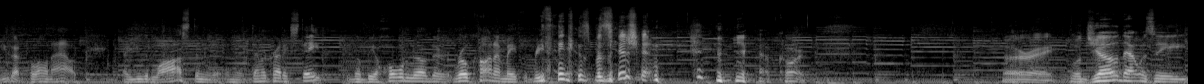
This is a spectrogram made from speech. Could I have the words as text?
you got blown out? Or you lost in the, in the Democratic state? There'll be a whole nother. Ro Khanna may rethink his position. yeah, of course. All right. Well, Joe, that was a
